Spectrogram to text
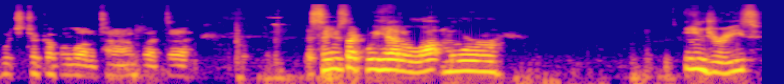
which took up a lot of time. But uh, it seems like we had a lot more injuries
